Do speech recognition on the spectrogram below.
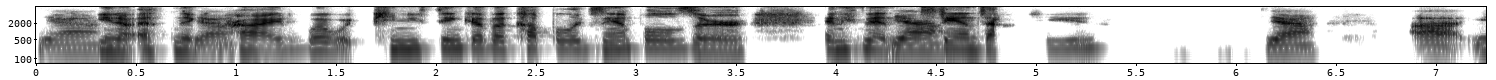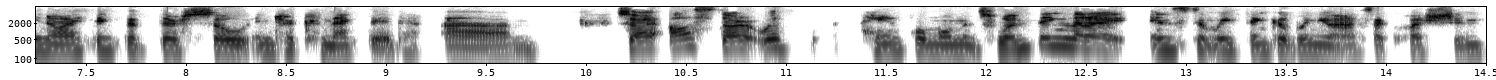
yeah, you know, ethnic yeah. pride. What, what can you think of a couple examples or anything that yeah. stands out to you? Yeah, uh, you know, I think that they're so interconnected. Um, so I, will start with painful moments. One thing that I instantly think of when you ask that question,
